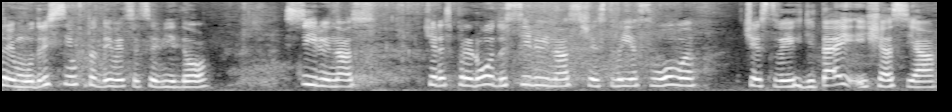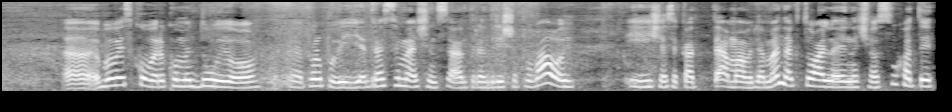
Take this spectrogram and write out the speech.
Дари мудрість всім, хто дивиться це відео. Зцілюй нас через природу, зцілюй нас через твоє слово, через твоїх дітей. І зараз я е, обов'язково рекомендую е, проповіді Transformation Center Андрій Шаповалов. І зараз яка тема для мене актуальна, я почала слухати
